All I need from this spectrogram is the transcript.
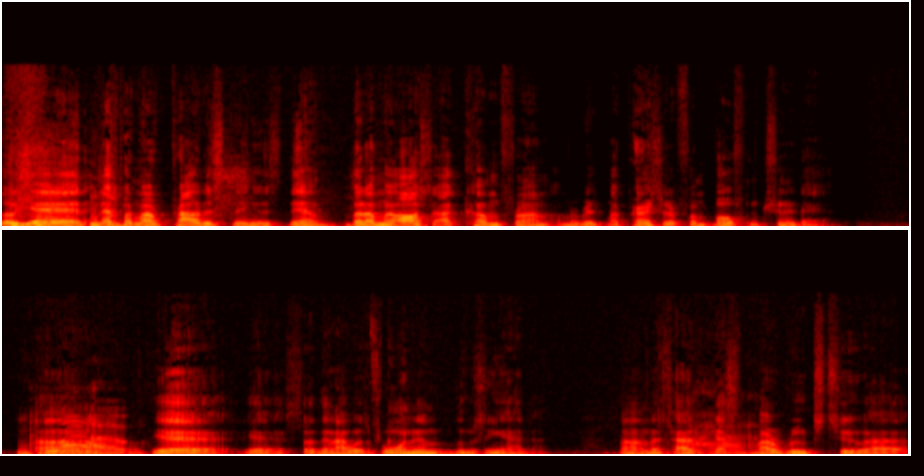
So yeah, and that's probably my proudest thing is them. But I'm also I come from I'm a, my parents are from both from Trinidad. Um, Wow. Yeah, yeah. So then I was born in Louisiana. Um, that's how that's my roots to uh,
